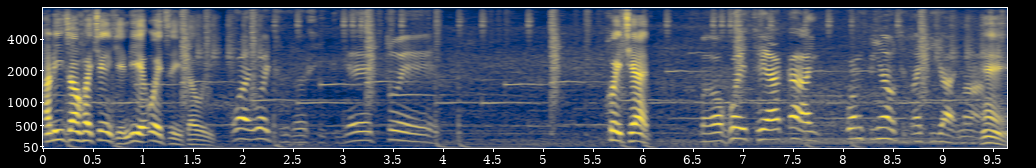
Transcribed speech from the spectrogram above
啊，你怎发生时，你的位置是倒位？我的位置就是伫咧做货车。无火车甲阮边仔有一台机械嘛，嘿，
